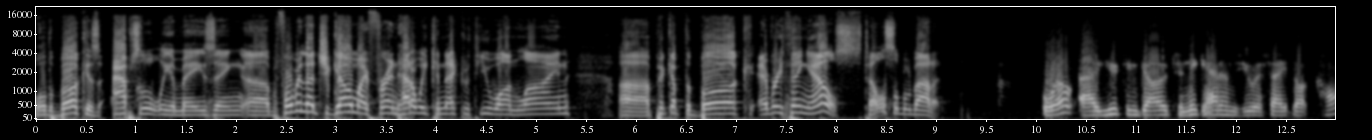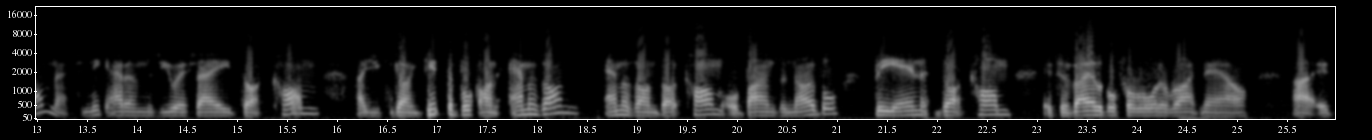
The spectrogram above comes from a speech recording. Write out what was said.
Well, the book is absolutely amazing. Uh, before we let you go, my friend, how do we connect with you online? Uh, pick up the book, everything else. Tell us a little about it. Well, uh, you can go to nickadamsusa.com. That's nickadamsusa.com. Uh, you can go and get the book on Amazon, amazon.com, or Barnes & Noble, bn.com. It's available for order right now. Uh, it's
